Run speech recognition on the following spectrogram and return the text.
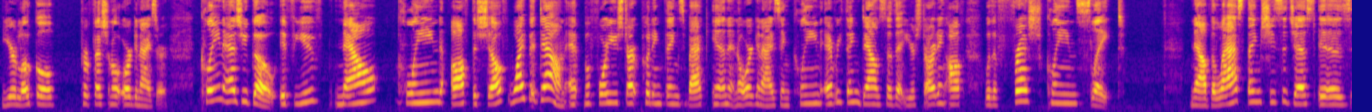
your local professional organizer. Clean as you go. If you've now cleaned off the shelf, wipe it down before you start putting things back in and organizing. Clean everything down so that you're starting off with a fresh, clean slate. Now, the last thing she suggests is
